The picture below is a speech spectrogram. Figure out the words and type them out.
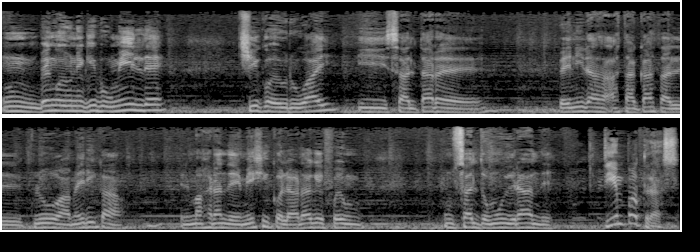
Vengo de un equipo humilde, chico de Uruguay y saltar, eh, venir hasta acá, hasta el Club América, el más grande de México, la verdad que fue un, salto muy grande. Tiempo atrás,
